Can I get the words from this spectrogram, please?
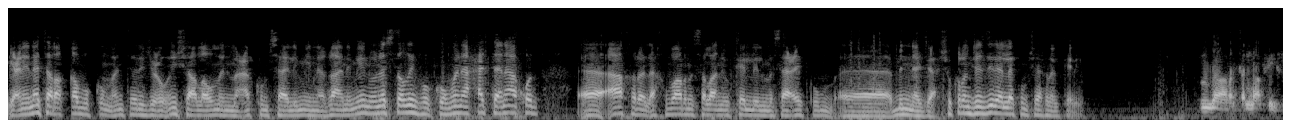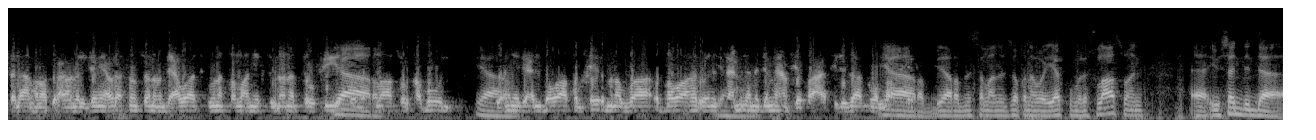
يعني نترقبكم أن ترجعوا إن شاء الله ومن معكم سالمين غانمين ونستضيفكم هنا حتى نأخذ آه، آخر الأخبار. نسأل الله أن يكلل مساعيكم آه، بالنجاح. شكرا جزيلا لكم شيخنا الكريم. بارك الله فيك. سلام ودعاء الجميع. ولا تنسونا من دعواتكم ونسأل الله أن يكتب لنا التوفيق. والإخلاص والقبول يا رب. يجعل البواطن خير من الظواهر يا يستعملنا جميعا في طاعته جزاكم الله يا خير رب. يا رب. نسأل الله أن يرزقنا وإياكم الإخلاص وأن آه، يسدد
